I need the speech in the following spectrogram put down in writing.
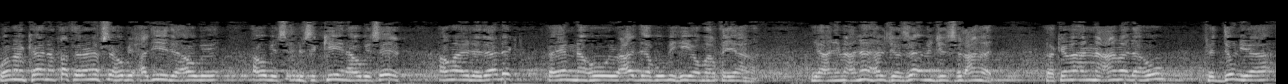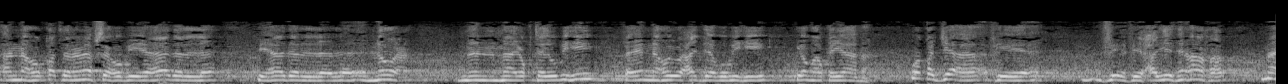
ومن كان قتل نفسه بحديدة أو أو بسكين أو بسيف أو ما إلى ذلك فإنه يعذب به يوم القيامة. يعني معناها الجزاء من جنس العمل. فكما أن عمله في الدنيا أنه قتل نفسه بهذا بهذا النوع من ما يقتل به فإنه يعذب به يوم القيامة. وقد جاء في في, في حديث آخر ما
